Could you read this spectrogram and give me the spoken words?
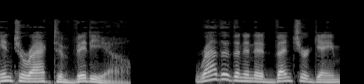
interactive video Rather than an adventure game,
